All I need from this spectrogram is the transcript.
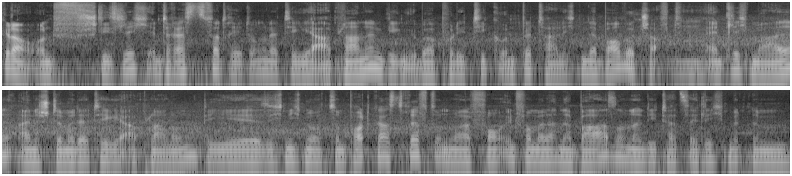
Genau, und schließlich Interessensvertretungen der TGA-Planung gegenüber Politik und Beteiligten der Bauwirtschaft. Mhm. Endlich mal eine Stimme der TGA-Planung, die sich nicht nur zum Podcast trifft und mal informell an der Bar, sondern die tatsächlich mit einem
